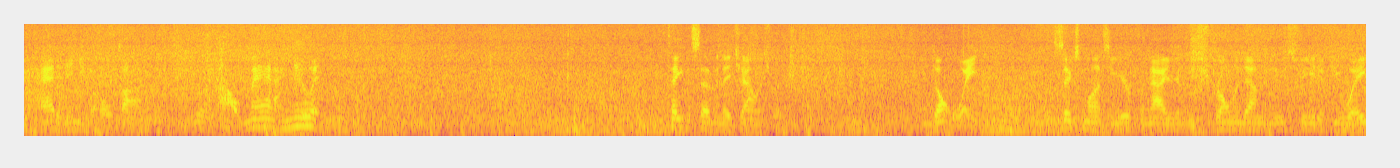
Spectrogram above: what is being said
You had it in you the whole time. You're like, oh man, I knew it. Take the seven day challenge with you. And don't wait. Six months, a year from now, you're going to be scrolling down the news feed. If you wait,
